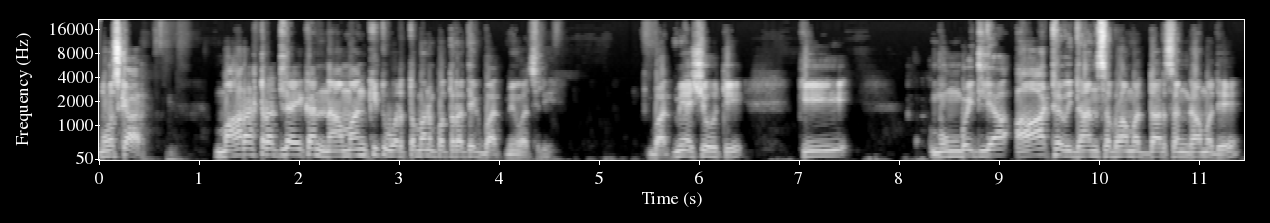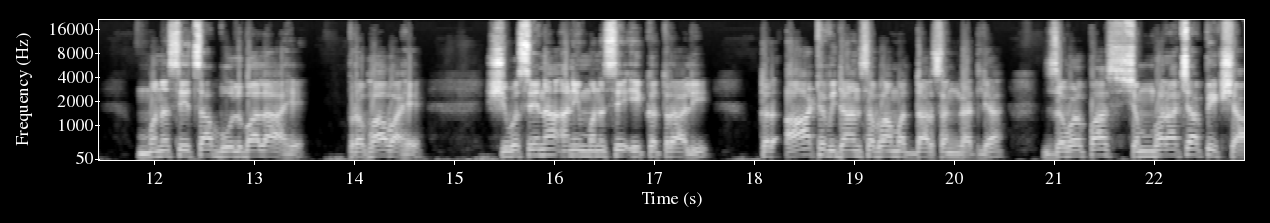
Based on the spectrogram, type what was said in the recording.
नमस्कार. महाराष्ट्रातल्या एका नामांकित वर्तमानपत्रात एक बातमी वाचली. बातमी अशी होती की मुंबईतल्या आठ विधानसभा मतदारसंघामध्ये मनसेचा बोलबाला आहे प्रभाव आहे शिवसेना आणि मनसे एकत्र आली तर आठ विधानसभा मतदारसंघातल्या जवळपास शंभराच्या पेक्षा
